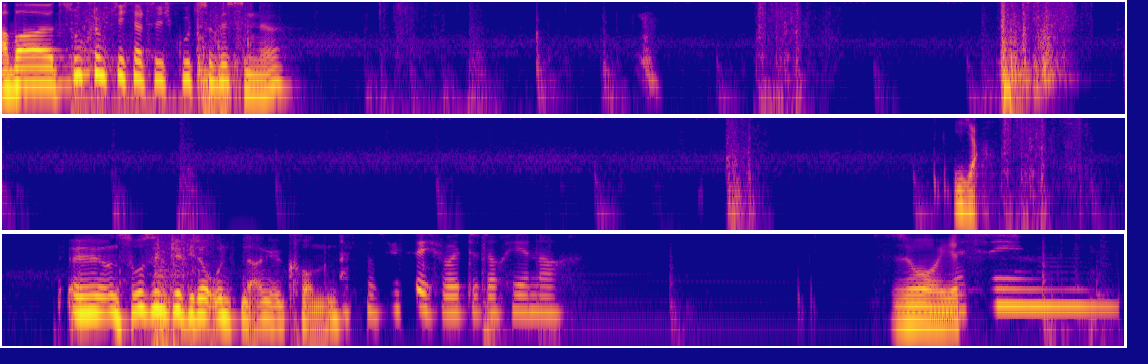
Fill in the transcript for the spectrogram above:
Aber zukünftig natürlich gut zu wissen, ne? Ja. Äh, und so sind wir wieder unten angekommen. Achso, siehst du, ich wollte doch hier nach So, jetzt... Messing.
